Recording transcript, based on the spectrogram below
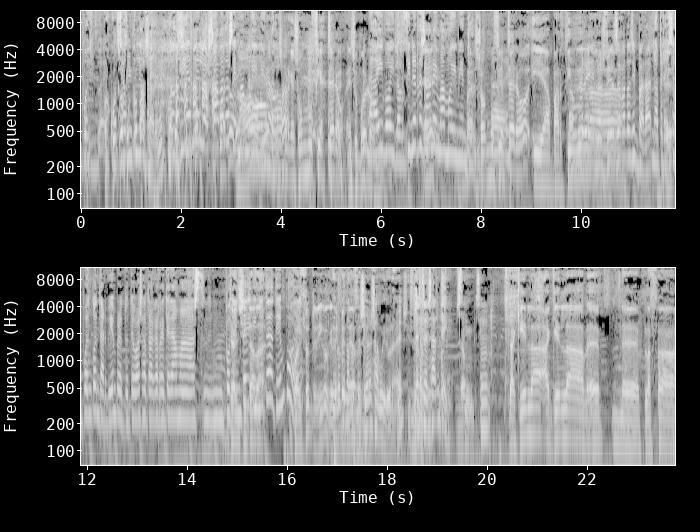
Pues, Pues cuatro o cinco pasan, ¿eh? Los viernes, los sábados hay más No, movimiento. no, porque son muy fiesteros en su pueblo. Ahí voy, los fines de semana Eh, hay más movimiento. Son muy fiesteros y a partir Hombre, de la... los fines de semana sin parar. No, pero ahí Eh. se pueden contar bien, pero tú te vas a otra carretera más mm, potente y no te da tiempo, Por ¿eh? eso te digo que Yo creo que dónde profesión esa muy dura, ¿eh? Estresante. Sí. Aquí en la, aquí en la eh, eh, plaza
